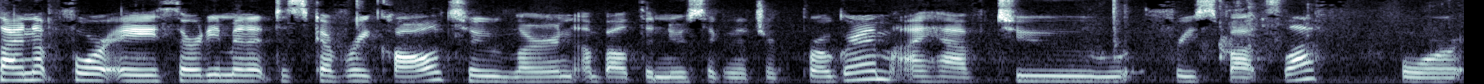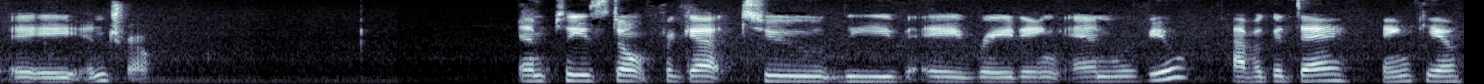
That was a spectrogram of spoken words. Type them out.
sign up for a 30 minute discovery call to learn about the new signature program. I have two free spots left for a intro. And please don't forget to leave a rating and review. Have a good day. Thank you.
